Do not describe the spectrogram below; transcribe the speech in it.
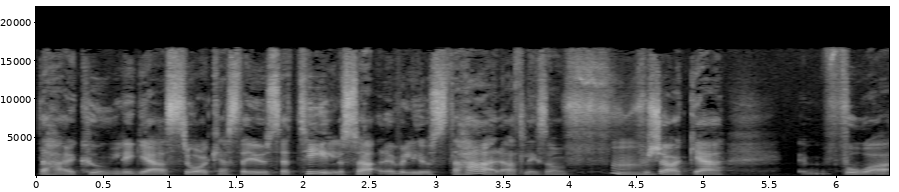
det här kungliga strålkastarljuset till så är det väl just det här. Att liksom mm. försöka få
